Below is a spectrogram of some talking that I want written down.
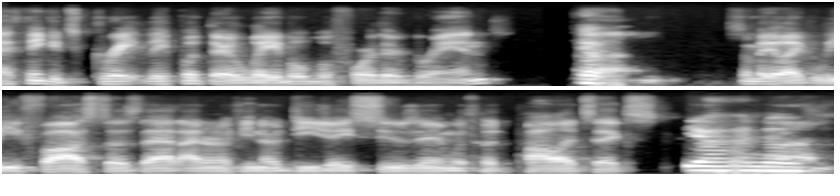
I think it's great they put their label before their brand. Yep. Um, somebody like Lee Foss does that. I don't know if you know DJ Susan with Hood Politics. Yeah, I know. Um,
